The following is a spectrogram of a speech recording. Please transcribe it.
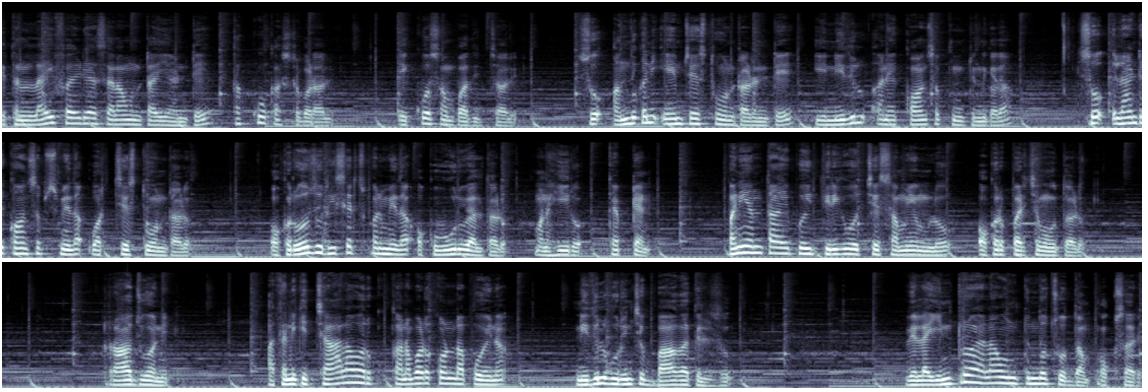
ఇతని లైఫ్ ఐడియాస్ ఎలా ఉంటాయి అంటే తక్కువ కష్టపడాలి ఎక్కువ సంపాదించాలి. సో అందుకని ఏం చేస్తూ ఉంటాడంటే ఈ నిధులు అనే కాన్సెప్ట్ ఉంటుంది కదా సో ఇలాంటి కాన్సెప్ట్స్ మీద వర్క్ చేస్తూ ఉంటాడు. ఒకరోజు రీసెర్చ్ పని మీద ఒక ఊరు వెళ్తాడు మన హీరో కెప్టెన్ పని అంతా అయిపోయి తిరిగి వచ్చే సమయంలో ఒకరు పరిచయం అవుతాడు. రాజు అని. అతనికి చాలా వరకు కనబడకుండా పోయిన నిధుల గురించి బాగా తెలుసు. వీళ్ళ ఇంట్రో ఎలా ఉంటుందో చూద్దాం ఒకసారి.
